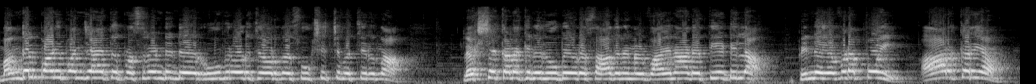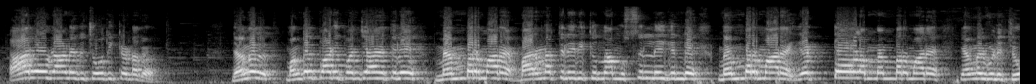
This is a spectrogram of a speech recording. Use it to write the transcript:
മംഗൽപാടി പഞ്ചായത്ത് പ്രസിഡന്റിന്റെ റൂമിനോട് ചേർന്ന് സൂക്ഷിച്ചു വെച്ചിരുന്ന ലക്ഷക്കണക്കിന് രൂപയുടെ സാധനങ്ങൾ വയനാട് എത്തിയിട്ടില്ല. പിന്നെ എവിടെ പോയി? ആർക്കറിയാം? ആരോടാണ് ഇത് ചോദിക്കേണ്ടത്? ഞങ്ങൾ മംഗൽപാടി പഞ്ചായത്തിലെ മെമ്പർമാരെ ഭരണത്തിലിരിക്കുന്ന മുസ്ലിം ലീഗിന്റെ മെമ്പർമാരെ എട്ടോളം മെമ്പർമാരെ ഞങ്ങൾ വിളിച്ചു.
